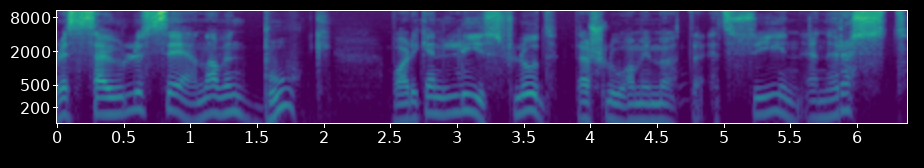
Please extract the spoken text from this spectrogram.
Ble Saulus seende av en bok, var det ikke en lysflod, der slo ham i møte, et syn, en røst.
